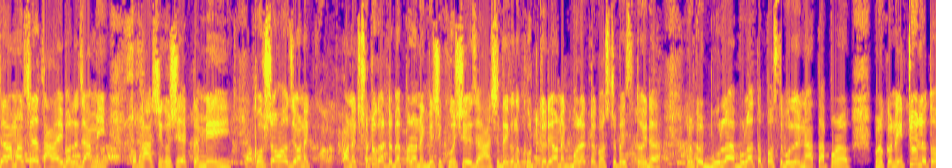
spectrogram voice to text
যারা আমার ছিল তারাই বলে যে আমি খুব হাসি খুশি একটা মেয়ে। খুব সহজে অনেক অনেক ছোটখাটো ব্যাপার অনেক বেশি খুশি হয়ে যায় হাসি দেখে। কিন্তু খুট করে অনেক বড় একটা কষ্ট পাইছি তো এটা মনে করেন ভোলা ভোলা তো পসতে বলে না তারপর মনে করেন একটু হইলে তো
